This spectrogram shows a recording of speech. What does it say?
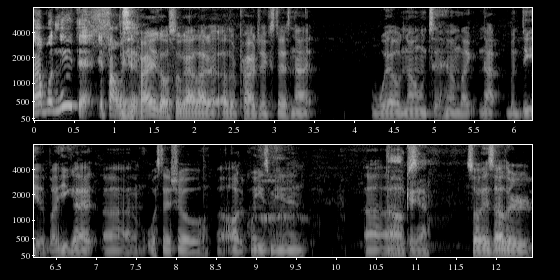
I wouldn't need that if I But was he him. probably also got a lot of other projects that's not well known to him, like not Madea, but he got uh, what's that show? Uh, All the Queens Men. Uh, Oh, okay, yeah. So his other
